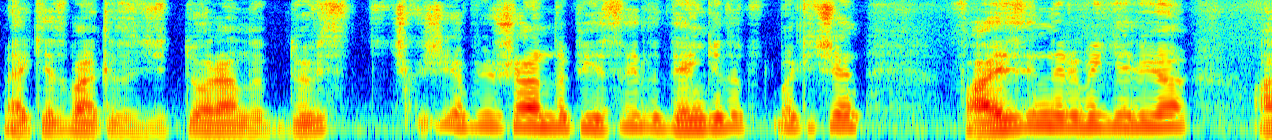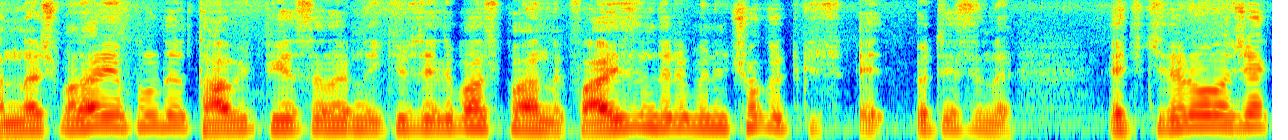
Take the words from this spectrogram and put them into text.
Merkez Bankası ciddi oranda döviz çıkışı yapıyor şu anda piyasayı dengede tutmak için. faiz indirimi geliyor. Anlaşmalar yapıldı. Tahvil piyasalarında 250 bas puanlık faiz indiriminin çok e- ötesinde etkileri olacak.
